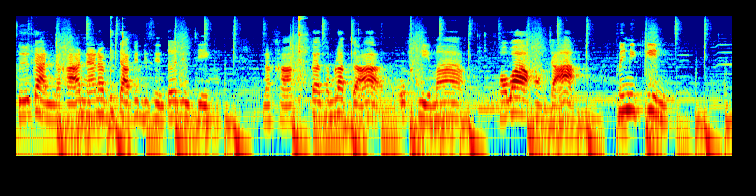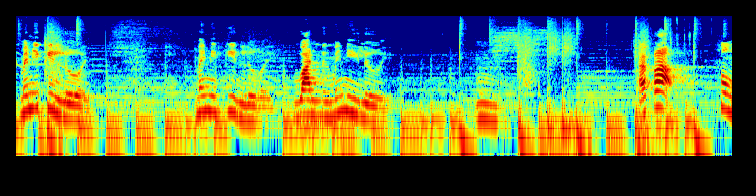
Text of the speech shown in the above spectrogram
ซื้อกันนะคะอันนั้นพี่จ้าเป็นพรีเซนเตอร์จริง ๆนะคะ แต่สำหรับจ้าโอเคมาก เพราะว่าของจ้า ไม่มีกลิ่น ไม่มีกลิ่นเลย ไม่มีกลิ่นเลย วันหนึ่งไม่มีเลย อืมแล้วก็ส่ง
